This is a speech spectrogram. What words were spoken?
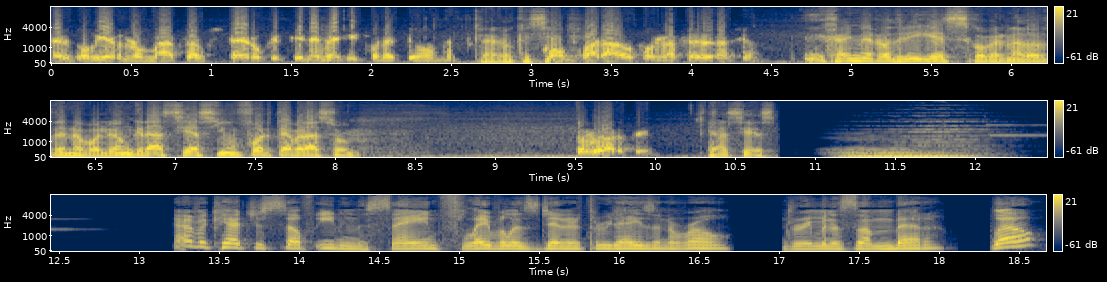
el, gobierno más austero que tiene México en este momento. Claro que sí. Comparado con la federación. Eh, Jaime Rodríguez, gobernador de Nuevo León, gracias y un fuerte abrazo. Saludarte. Gracias. Ever catch yourself eating the same flavorless dinner three days in a row? Dreaming of something better? Well,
